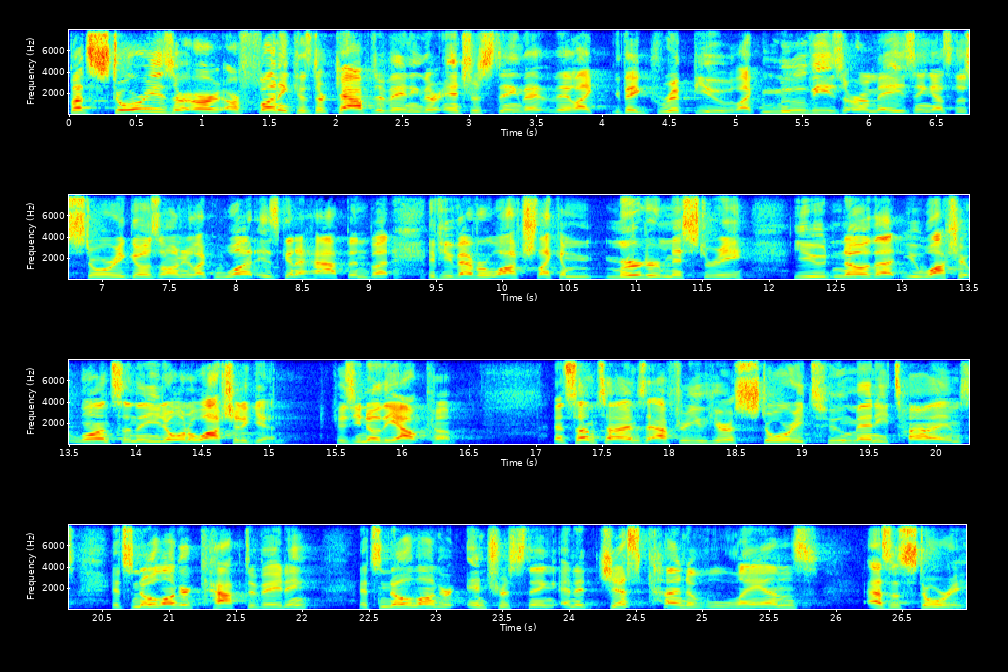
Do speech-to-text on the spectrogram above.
But stories are, are, are funny because they're captivating, they're interesting, they, they like they grip you. Like movies are amazing as the story goes on. You're like, what is gonna happen? But if you've ever watched like a murder mystery, you know that you watch it once and then you don't want to watch it again because you know the outcome. And sometimes, after you hear a story too many times, it's no longer captivating, it's no longer interesting, and it just kind of lands as a story.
